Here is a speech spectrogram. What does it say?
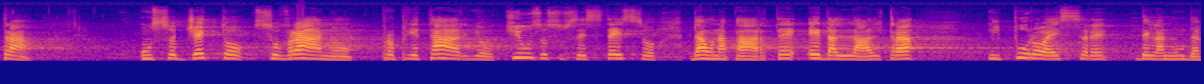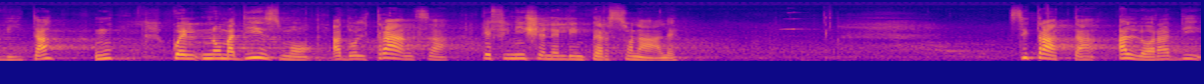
tra un soggetto sovrano proprietario, chiuso su se stesso da una parte e dall'altra il puro essere della nuda vita, hm? quel nomadismo ad oltranza che finisce nell'impersonale. Si tratta allora di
